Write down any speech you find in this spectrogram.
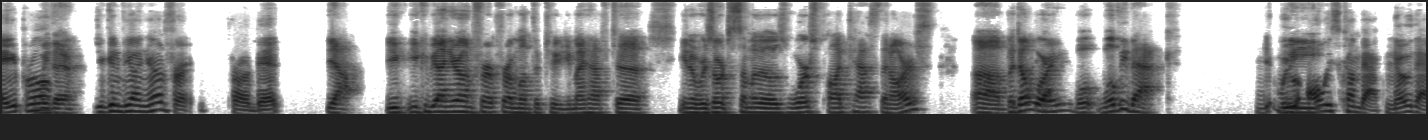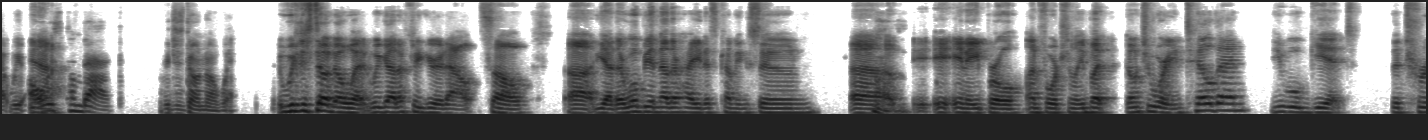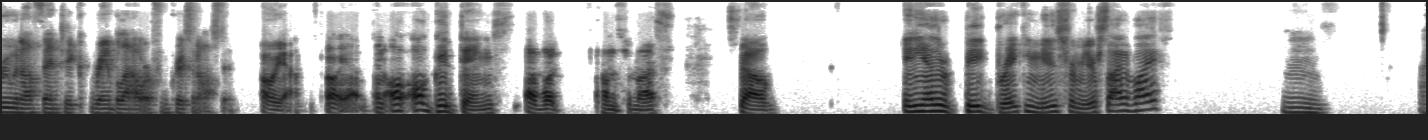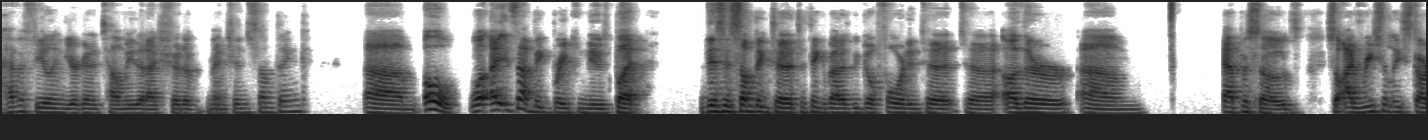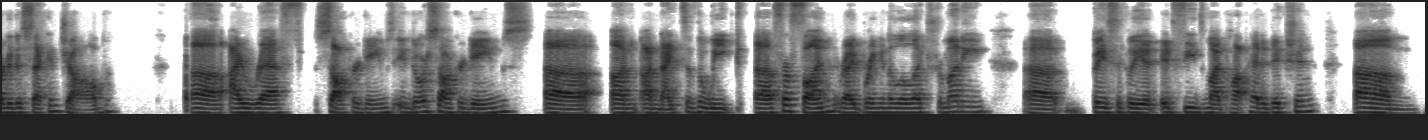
April, you're gonna be on your own for for a bit. Yeah. You, you could be on your own for, for a month or two. You might have to, you know, resort to some of those worse podcasts than ours. Uh, but don't worry, we'll we'll be back. We, We- will always come back. Know that we Yeah. always come back. We just don't know when. We just don't know when. We got to figure it out. So, uh, yeah, there will be another hiatus coming soon, um, i- in April, unfortunately. But don't you worry. Until then, you will get the true and authentic Ramble Hour from Chris and Austin. Oh yeah. Oh yeah. And all, all good things of what comes from us. So any other big breaking news from your side of life? Hmm. I have a feeling you're going to tell me that I should have mentioned something. Um, oh, well, it's not big breaking news, but this is something to to think about as we go forward into to other um episodes. So I recently started a second job. Uh, I ref soccer games, indoor soccer games, uh, on on nights of the week, uh, for fun, right? Bringing a little extra money. Uh, basically, it, it feeds my pop head addiction. Um,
